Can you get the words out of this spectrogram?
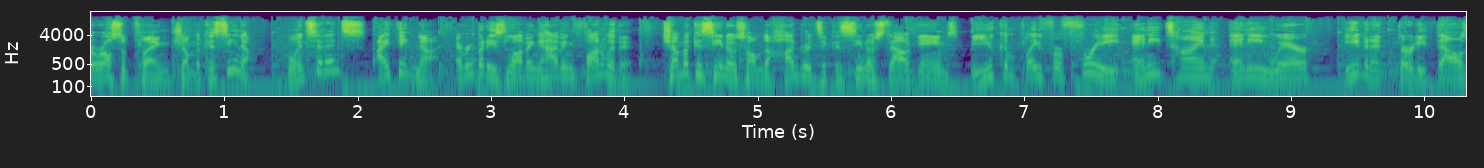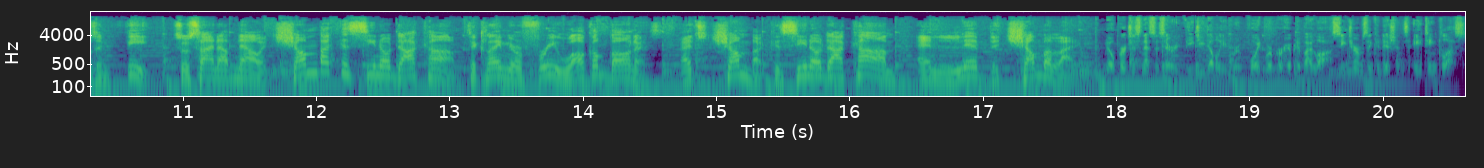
were also playing Chumba Casino. Coincidence? I think not. Everybody's loving having fun with it. Chumba Casino is home to hundreds of casino style games that you can play for free anytime, anywhere, even at 30,000 feet. So sign up now at chumbacasino.com to claim your free welcome bonus. That's chumbacasino.com and live the Chumba life. No purchase necessary. BGW. Void were prohibited by law. See terms and conditions. 18 plus.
